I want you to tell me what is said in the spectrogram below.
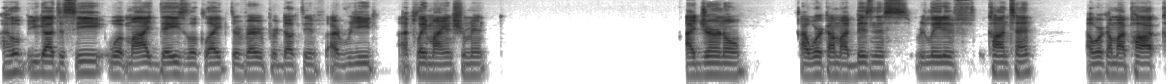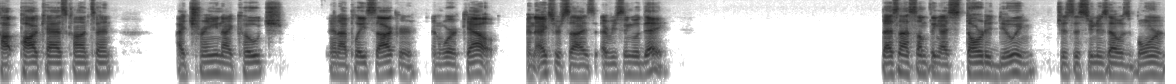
I hope you got to see what my days look like. They're very productive. I read, I play my instrument, I journal, I work on my business related content, I work on my co- podcast content, I train, I coach, and I play soccer and work out and exercise every single day. That's not something I started doing just as soon as I was born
